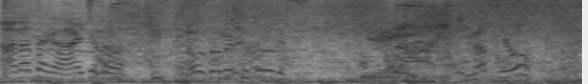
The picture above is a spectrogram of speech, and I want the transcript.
あなたが相手とは望むところです。いきますよ。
